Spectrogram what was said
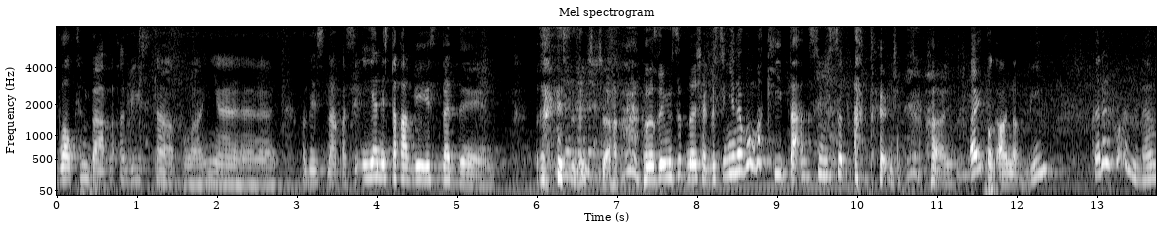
welcome back. Nakabihis na ako. Ayan. Nakabihis na ako. Si Ian is nakabihis na din. Nakabihis na siya. Nakaswimsuit na siya. Gusto niyo na bang makita ang swimsuit atin? Ay, ay pag-anak, B. Karang ko alam.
